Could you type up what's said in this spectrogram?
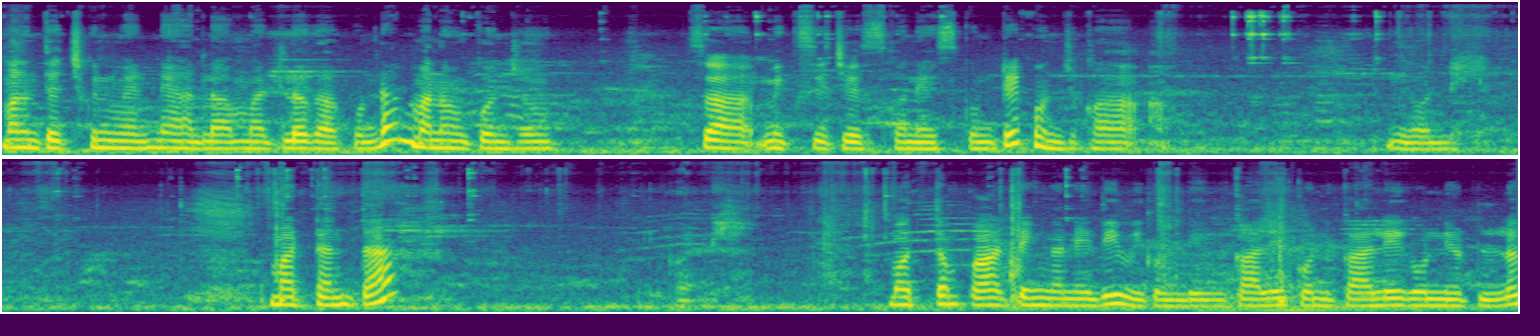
మనం తెచ్చుకున్న వెంటనే అలా మట్టిలో కాకుండా మనం కొంచెం సా మిక్సీ చేసుకొని వేసుకుంటే కొంచెం కా- ఇదిగోండి. మట్టి అంతా ఇదిగోండి. మొత్తం పార్టింగ్ అనేది ఇదిగోండి. ఖాళీ కొన్ని ఖాళీగా ఉన్నట్లో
